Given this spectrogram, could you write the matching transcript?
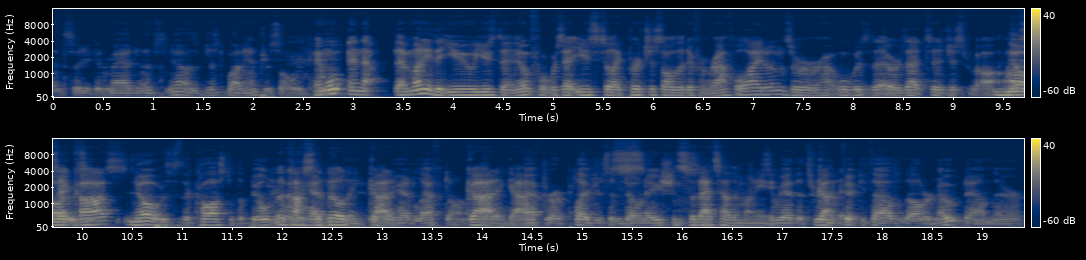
and so you can imagine it's yeah, it was just about interest all we paid. And what and that that money that you used the note for was that used to like purchase all the different raffle items, or how, what was that, or was that to just offset it was, costs? No, it was the cost of the building. The we cost of the had- building. Got we it. had left on it. Got it, got it. After our pledges and donations. So that's how the money. So we had the three hundred it. fifty thousand dollar note down there,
